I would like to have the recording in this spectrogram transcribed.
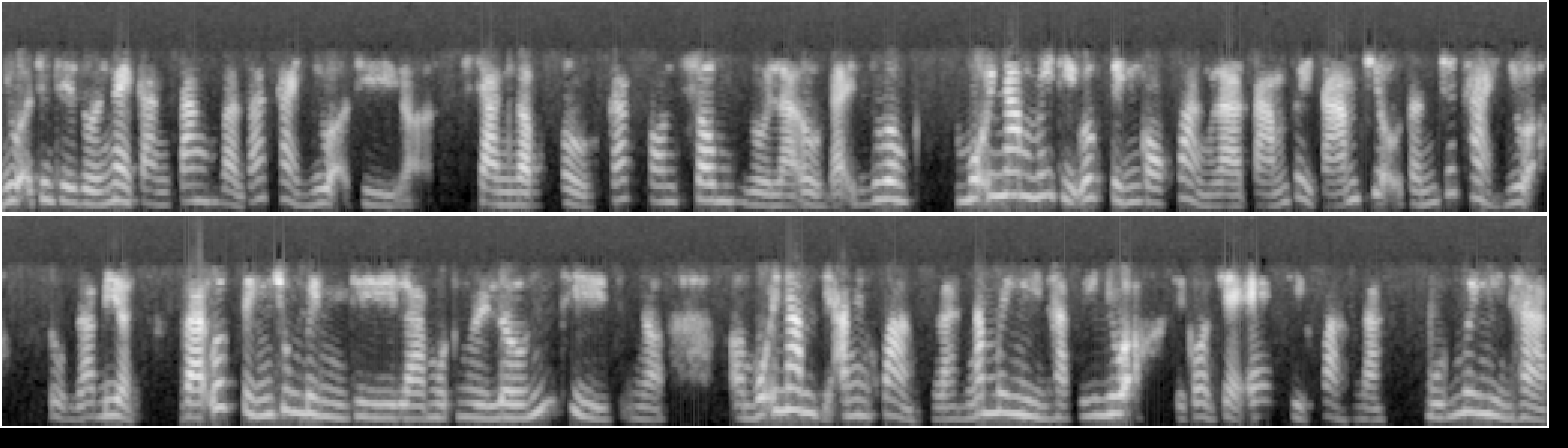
nhựa trên thế giới ngày càng tăng và rác thải nhựa thì ờ, tràn ngập ở các con sông rồi là ở đại dương. Mỗi năm ấy thì ước tính có khoảng là 8,8 triệu tấn chất thải nhựa đổ ra biển và ước tính trung bình thì là một người lớn thì mỗi năm chỉ ăn khoảng là 50.000 hạt vi nhựa, chỉ còn trẻ em thì khoảng là 40.000 hạt.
